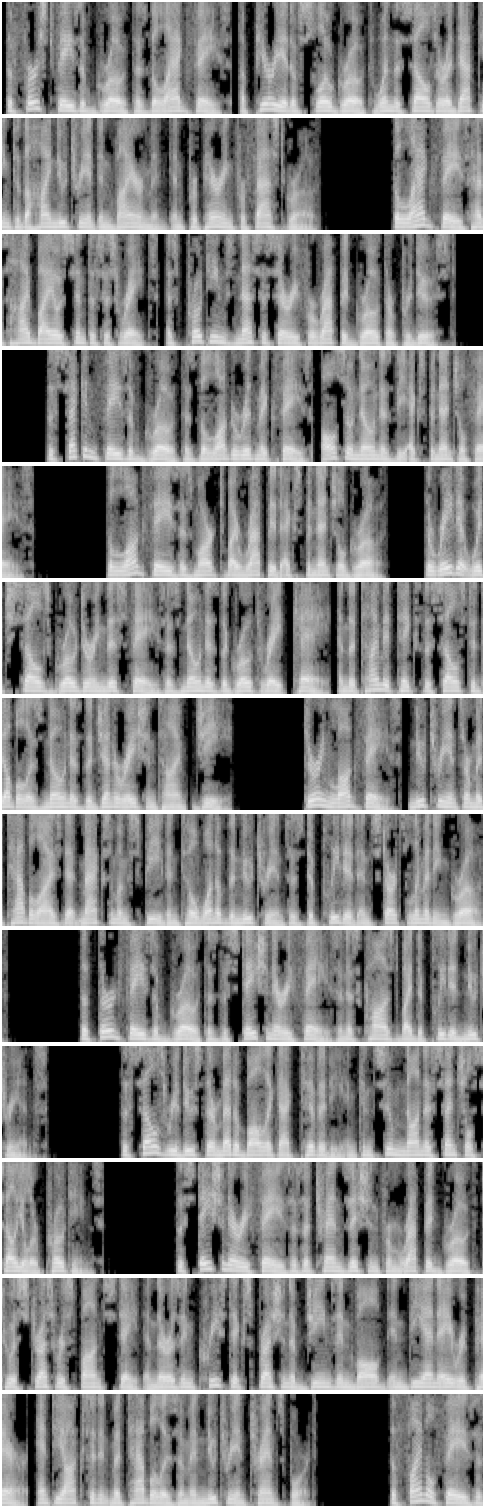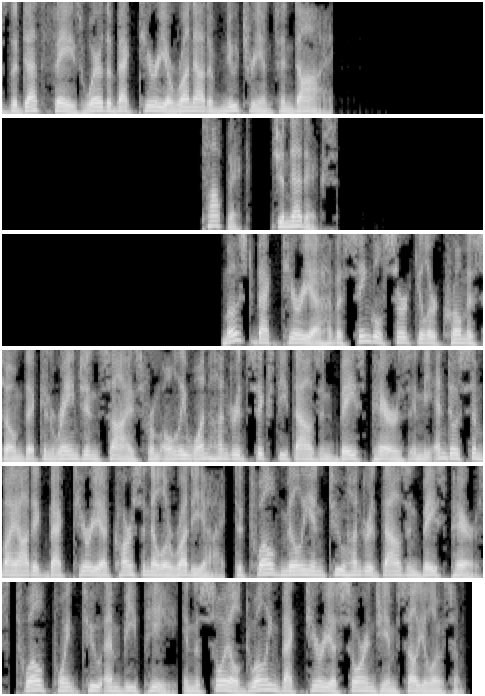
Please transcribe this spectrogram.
The first phase of growth is the lag phase, a period of slow growth when the cells are adapting to the high-nutrient environment and preparing for fast growth. The lag phase has high biosynthesis rates, as proteins necessary for rapid growth are produced. The second phase of growth is the logarithmic phase, also known as the exponential phase. The log phase is marked by rapid exponential growth. The rate at which cells grow during this phase is known as the growth rate K, and the time it takes the cells to double is known as the generation time G. During log phase, nutrients are metabolized at maximum speed until one of the nutrients is depleted and starts limiting growth. The third phase of growth is the stationary phase and is caused by depleted nutrients. The cells reduce their metabolic activity and consume non-essential cellular proteins. The stationary phase is a transition from rapid growth to a stress response state and there is increased expression of genes involved in DNA repair, antioxidant metabolism and nutrient transport. The final phase is the death phase where the bacteria run out of nutrients and die. Topic: Genetics. Most bacteria have a single circular chromosome that can range in size from only 160,000 base pairs in the endosymbiotic bacteria Carsonella ruddii, to 12,200,000 base pairs 12.2 mbp in the soil-dwelling bacteria Sorangium cellulosum.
